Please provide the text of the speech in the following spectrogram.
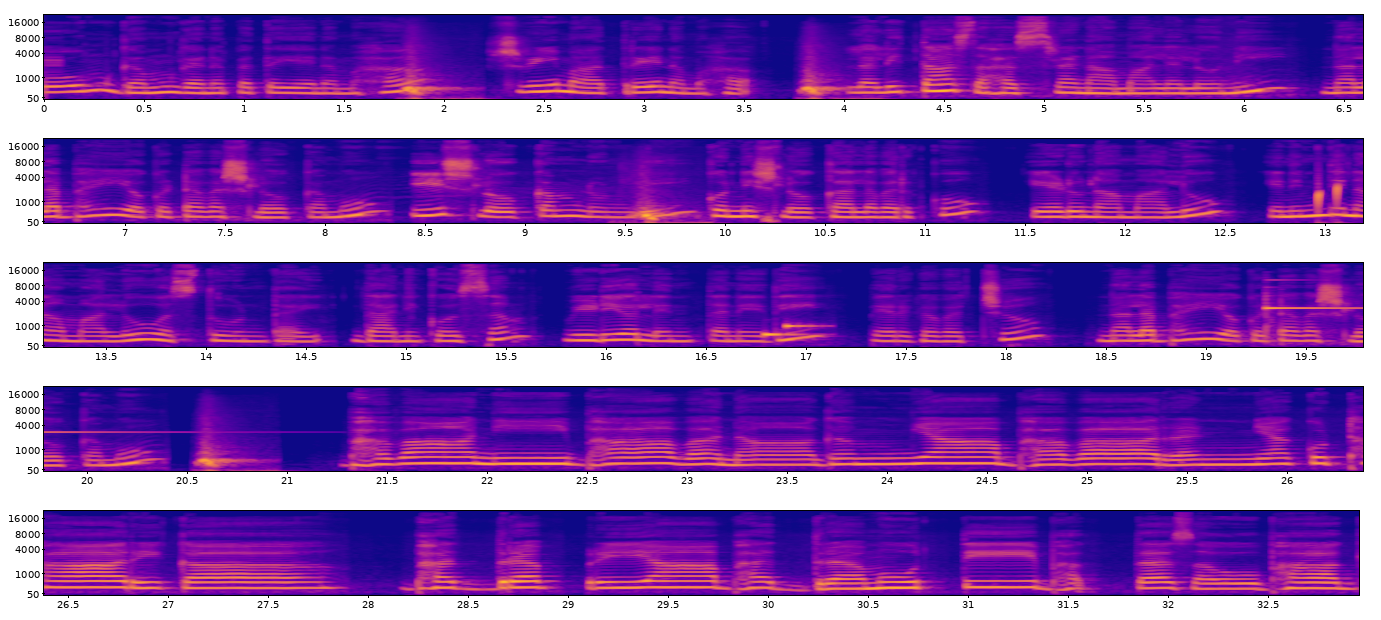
ఓం గం గణపతయే నమ. శ్రీమాత్రే నమ. లలితా సహస్రనామాలలోని నలభై ఒకటవ శ్లోకము. ఈ శ్లోకం నుండి కొన్ని శ్లోకాల వరకు ఏడు నామాలు ఎనిమిది నామాలు వస్తూ ఉంటాయి. దానికోసం వీడియో లెంత్ అనేది పెరగవచ్చు. నలభై ఒకటవ శ్లోకము. భవానీ భావనాగమ్యా భవారణ్యకుఠారికా. భద్రప్రియా భద్రమూర్తి భక్త సౌభాగ్యదాయిని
